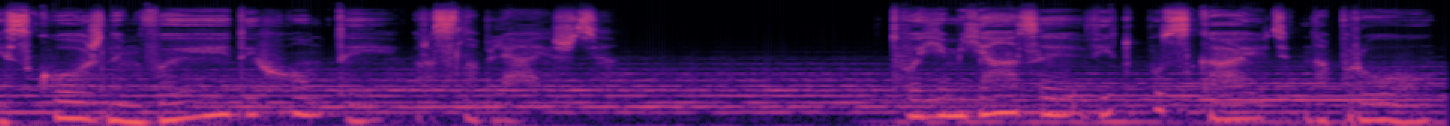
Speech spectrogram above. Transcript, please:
І з кожним видихом ти розслабляєшся. Твої м'язи відпускають напругу.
